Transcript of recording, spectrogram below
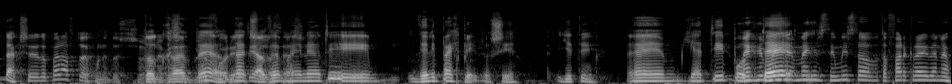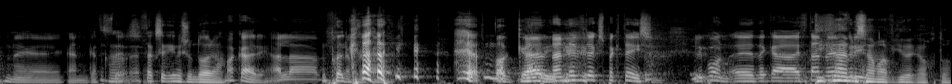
εντάξει, εδώ πέρα αυτό έχουν δώσει Το, στον επίσημη κα- πληροφορία. εντάξει, Τι το άλλο θέμα θες; είναι ότι δεν υπάρχει περίπτωση. Γιατί; Ε, γιατί ποτέ. Μέχρι, μέχρι, μέχρι στιγμής το, το Far Cry δεν έχουν ε, κάνει Α, καθυστέρηση. θα ξεκινήσουν τώρα. Μακάρι, αλλά δεν έχουν κάνει. να, Μακάρι. να ανέβει το expectation. λοιπόν, ε, 17 Τι Νοέμβρη... χάνει άμα βγει 18.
